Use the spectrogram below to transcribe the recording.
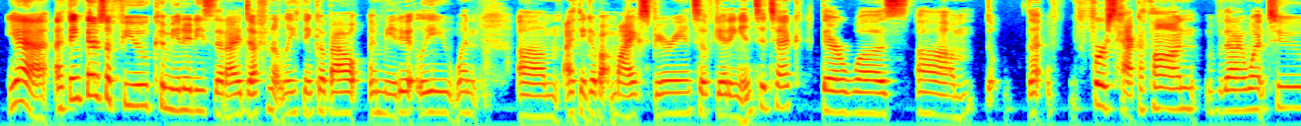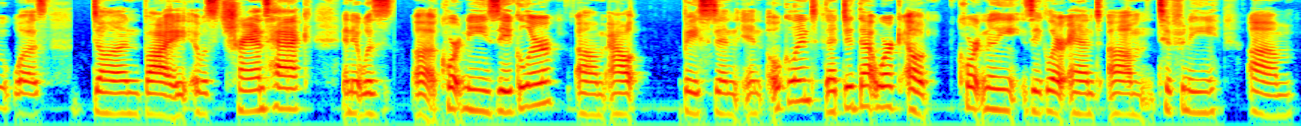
yeah, I think there's a few communities that I definitely think about immediately when um, I think about my experience of getting into tech. There was um, that first hackathon that I went to was done by it was TransHack and it was uh, Kortney Ziegler um, out based in in Oakland that did that work. Oh, Kortney Ziegler and um, Tiffany. Um,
